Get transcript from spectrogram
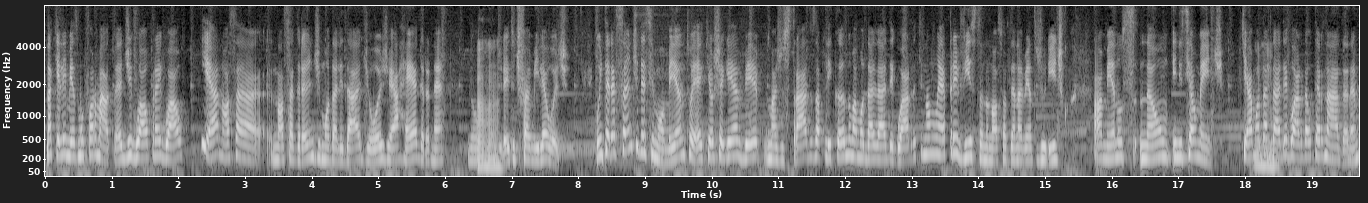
naquele mesmo formato. É de igual para igual e é a nossa, nossa grande modalidade hoje, é a regra, né, no uhum. direito de família hoje. O interessante desse momento é que eu cheguei a ver magistrados aplicando uma modalidade de guarda que não é prevista no nosso ordenamento jurídico, ao menos não inicialmente, que é a uhum. modalidade uhum. de guarda alternada, né?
